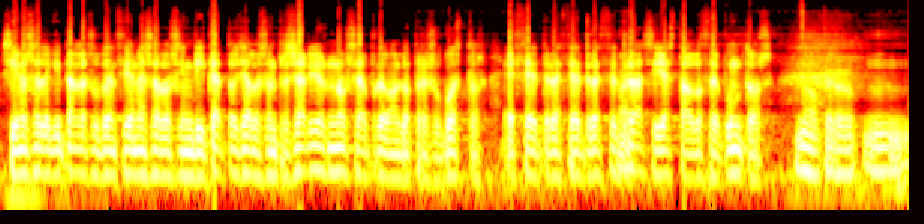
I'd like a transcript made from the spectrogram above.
Si no se le quitan las subvenciones a los sindicatos y a los empresarios, no se aprueban los presupuestos, etcétera, etcétera, etcétera, así hasta 12 puntos. No, pero mm,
